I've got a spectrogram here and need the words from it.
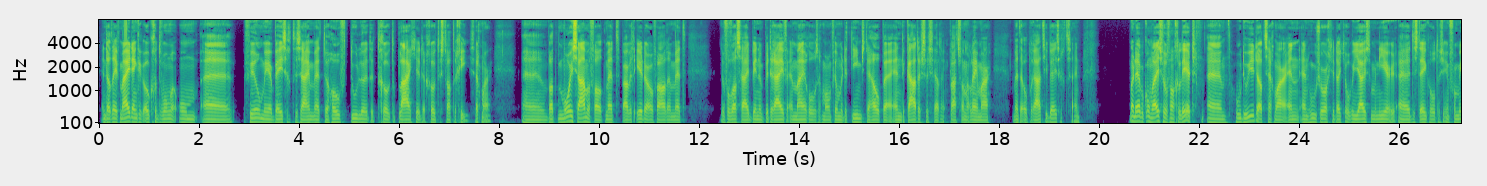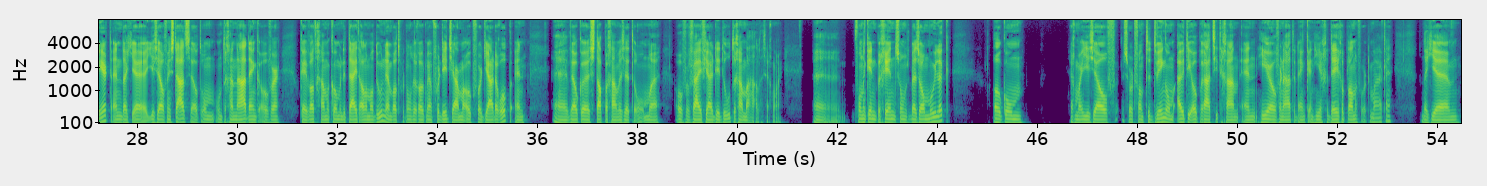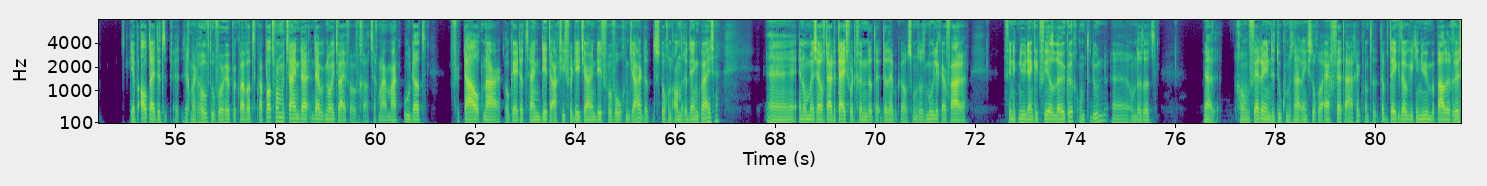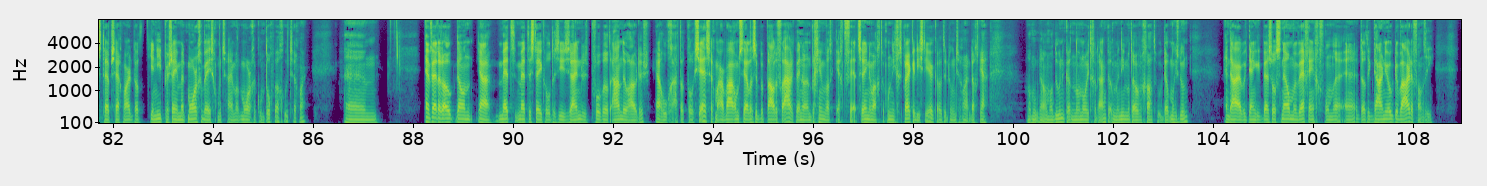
en dat heeft mij denk ik ook gedwongen om uh, veel meer bezig te zijn met de hoofddoelen, het grote plaatje, de grote strategie, zeg maar. Uh, wat mooi samenvalt met waar we het eerder over hadden, met de volwassenheid binnen het bedrijf en mijn rol, zeg maar, om veel meer de teams te helpen en de kaders te stellen, in plaats van alleen maar met de operatie bezig te zijn. Maar daar heb ik onwijs veel van geleerd. Uh, hoe doe je dat, zeg maar? En, en hoe zorg je dat je op een juiste manier uh, de stakeholders informeert en dat je jezelf in staat stelt om, om te gaan nadenken over, oké, wat gaan we komende tijd allemaal doen en wat wordt onze roadmap voor dit jaar, maar ook voor het jaar erop? En uh, welke stappen gaan we zetten om over vijf jaar dit doel te gaan behalen, zeg maar? vond ik in het begin soms best wel moeilijk. Ook om zeg maar, jezelf een soort van te dwingen om uit die operatie te gaan en hierover na te denken en hier gedegen plannen voor te maken. Dat je, ehm, je hebt altijd het, eh, zeg maar, het hoofddoel voor Hupper qua wat qua platform moet zijn, daar, daar heb ik nooit twijfel over gehad, zeg maar. Maar hoe dat vertaalt naar, oké, dat zijn dit de acties voor dit jaar en dit voor volgend jaar, dat is toch een andere denkwijze. Uh, en om mezelf daar de tijd voor te gunnen, dat, dat heb ik wel soms als moeilijk ervaren. Vind ik nu denk ik veel leuker om te doen, uh, omdat het ja, gewoon verder in de toekomst nadenken is toch wel erg vet eigenlijk. Want dat betekent ook dat je nu een bepaalde rust hebt, zeg maar. Dat je niet per se met morgen bezig moet zijn, want morgen komt toch wel goed, zeg maar. Um, en verder ook dan ja, met, met de stakeholders die er zijn, dus bijvoorbeeld aandeelhouders. Ja, hoe gaat dat proces, zeg maar? Waarom stellen ze bepaalde vragen? Ik ben aan het begin was ik echt vet zenuwachtig om die gesprekken, die steerco te doen, zeg maar. Ik dacht, ja, wat moet ik nou allemaal doen? Ik had het nog nooit gedaan. Ik had er met niemand over gehad hoe ik dat moest doen. En daar heb ik denk ik best wel snel mijn weg in gevonden. Eh, dat ik daar nu ook de waarde van zie.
